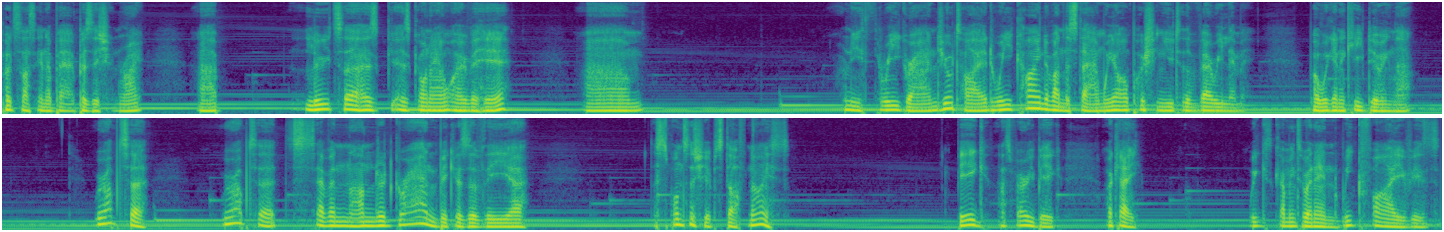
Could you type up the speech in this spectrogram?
puts us in a better position, right? Uh, Lutzer has has gone out over here. Um, only three grand. You're tired. We kind of understand. We are pushing you to the very limit, but we're going to keep doing that. We're up to we're up to seven hundred grand because of the uh, the sponsorship stuff. Nice. Big. That's very big. Okay. Week's coming to an end. Week five is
